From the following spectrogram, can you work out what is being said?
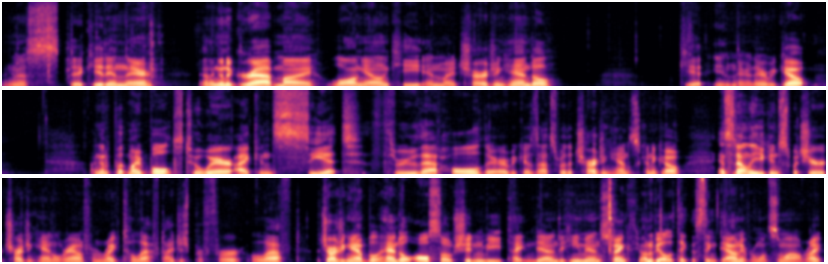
I'm going to stick it in there. And I'm going to grab my long Allen key and my charging handle. Get in there. There we go. I'm going to put my bolt to where I can see it through that hole there because that's where the charging handle is going to go. Incidentally, you can switch your charging handle around from right to left. I just prefer left. The charging handle also shouldn't be tightened down to He-Man strength. You want to be able to take this thing down every once in a while, right?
